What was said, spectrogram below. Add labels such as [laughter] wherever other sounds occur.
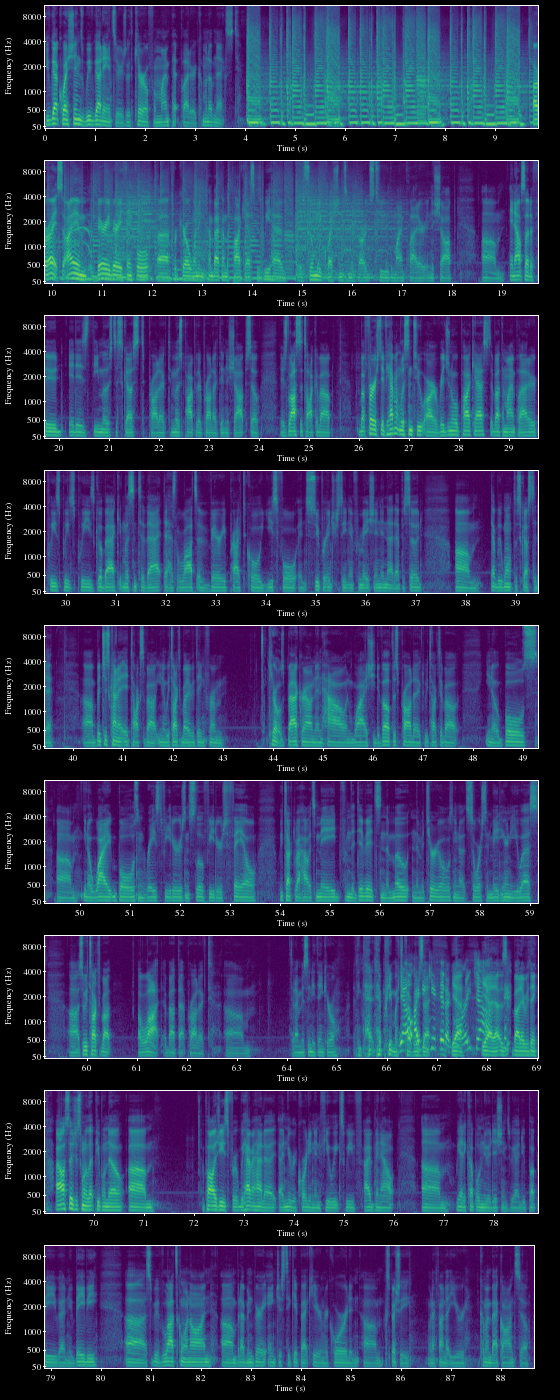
You've got questions, we've got answers with Carol from Mine Pet Platter coming up next. All right, so I am very, very thankful uh, for Carol wanting to come back on the podcast because we have there's so many questions in regards to the Mine Platter in the shop. Um, and outside of food, it is the most discussed product, most popular product in the shop. So there's lots to talk about. But first, if you haven't listened to our original podcast about the Mine Platter, please, please, please go back and listen to that. That has lots of very practical, useful, and super interesting information in that episode um, that we won't discuss today. Uh, but just kind of, it talks about, you know, we talked about everything from Carol's background and how and why she developed this product. We talked about, you know, bowls, um, you know, why bowls and raised feeders and slow feeders fail. We talked about how it's made from the divots and the moat and the materials. You know, it's sourced and made here in the U.S. Uh, so we talked about a lot about that product. Um, did I miss anything, Carol? I think that, that pretty much no, covers I think that. you did a yeah, great job. Yeah, that was about everything. I also just want to let people know. Um, apologies for we haven't had a, a, new recording in a few weeks. We've I've been out. Um, we had a couple of new additions. We got a new puppy. We got a new baby. Uh, so we have lots going on, um, but I've been very anxious to get back here and record, and um, especially when I found out you were coming back on. So,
